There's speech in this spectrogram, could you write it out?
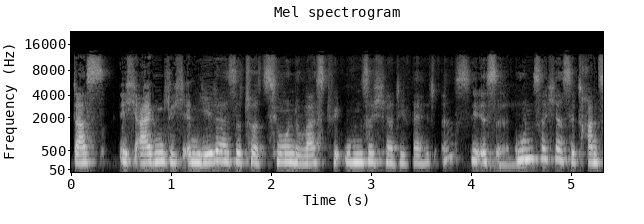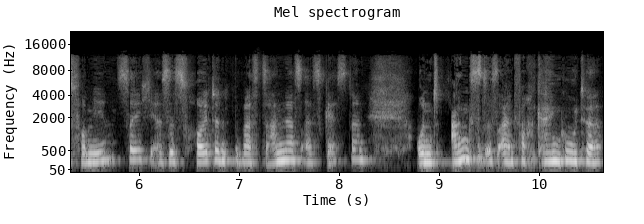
dass ich eigentlich in jeder Situation, du weißt, wie unsicher die Welt ist. Sie ist mhm. unsicher, sie transformiert sich. Es ist heute was anders als gestern. Und Angst ist einfach kein guter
